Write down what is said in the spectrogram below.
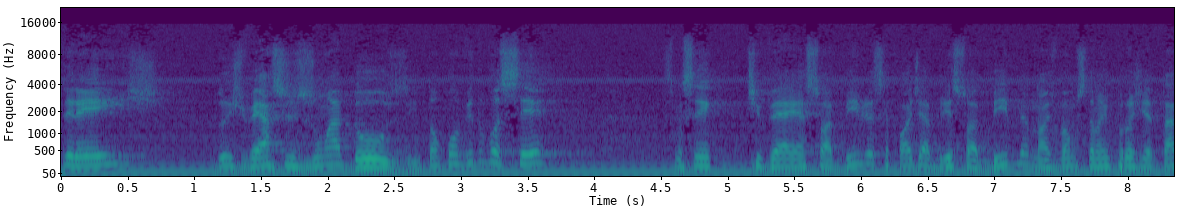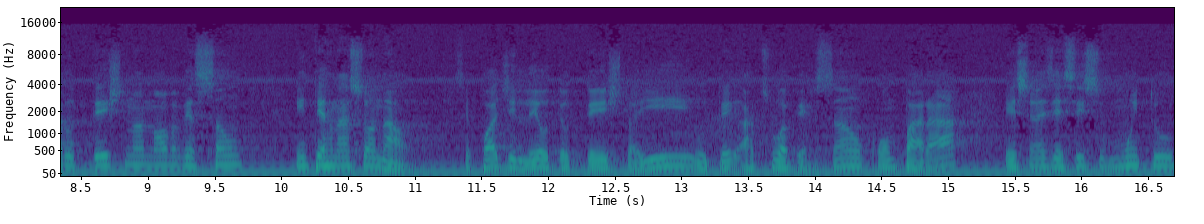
3, dos versos 1 a 12. Então convido você, se você tiver a sua Bíblia, você pode abrir sua Bíblia. Nós vamos também projetar o texto na nova versão internacional. Você pode ler o teu texto aí, a sua versão, comparar. Esse é um exercício muito,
